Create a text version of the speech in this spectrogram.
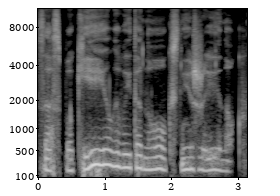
заспокійливий танок сніжинок.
